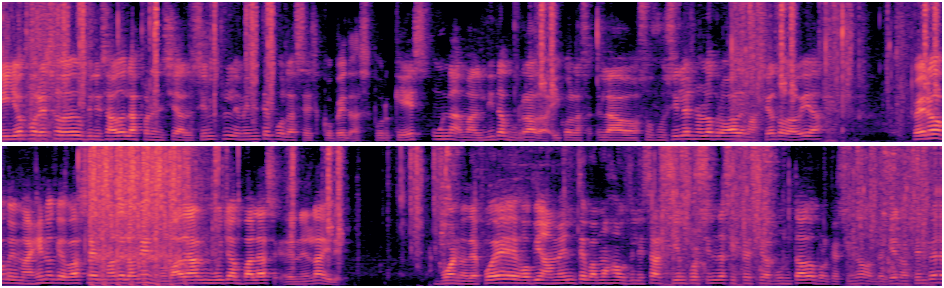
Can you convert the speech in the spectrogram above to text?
Y yo por eso he utilizado la exponencial. Simplemente por las escopetas. Porque es una maldita burrada. Y con las, los fusiles no lo he probado demasiado todavía. Pero me imagino que va a ser más de lo mismo. Va a dar muchas balas en el aire. Bueno, después obviamente vamos a utilizar 100% de asistencia apuntado porque si no, ¿de qué nos sirve?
